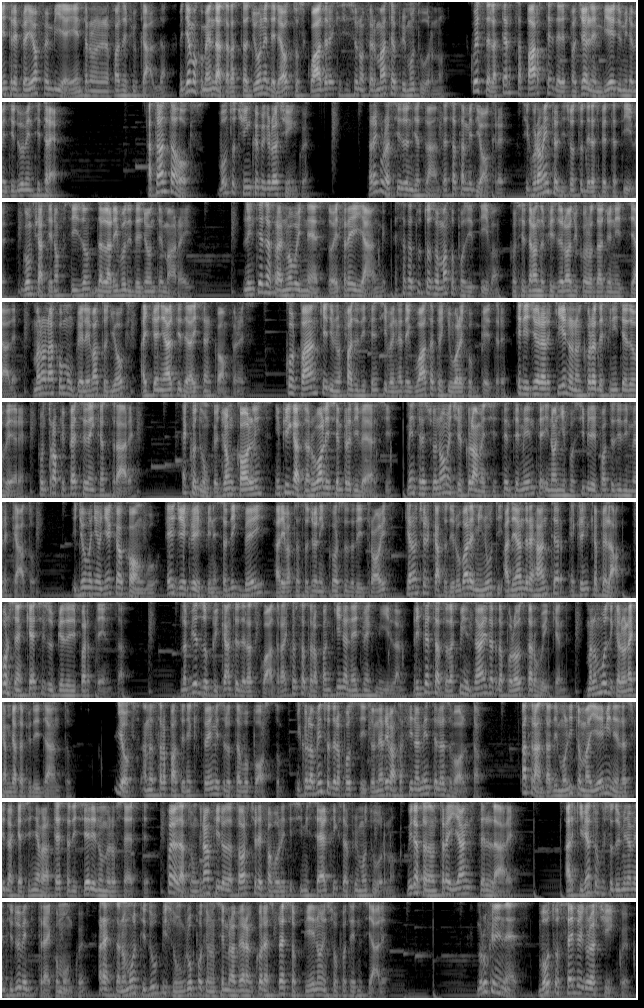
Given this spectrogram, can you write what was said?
Mentre i playoff NBA entrano nella fase più calda, vediamo com'è andata la stagione delle 8 squadre che si sono fermate al primo turno. Questa è la terza parte delle pagelle NBA 2022-23. Atlanta Hawks, voto 5,5. La regular season di Atlanta è stata mediocre, sicuramente al di sotto delle aspettative, gonfiate in off-season dall'arrivo di DeJounte Murray. L'intesa fra il nuovo innesto e Trey Young è stata tutto sommato positiva, considerando il fisiologico rodaggio iniziale, ma non ha comunque elevato gli Hawks ai piani alti della Eastern Conference. Colpa anche di una fase difensiva inadeguata per chi vuole competere, e di gerarchie non ancora definite a dovere, con troppi pezzi da incastrare. Ecco dunque John Collins impiegato in ruoli sempre diversi, mentre il suo nome circolava insistentemente in ogni possibile ipotesi di mercato, i giovani Onyeka Okongu, AJ Griffin e Sadiq Bey, arrivato a stagione in corso da Detroit, che hanno cercato di rubare minuti a DeAndre Hunter e Clint Capella, forse anch'essi sul piede di partenza. L'avvio zoppicante della squadra è costato la panchina Nate McMillan, rimpiazzato da Quinn Snyder dopo l'All-Star Weekend, ma la musica non è cambiata più di tanto. Gli Hawks hanno strappato in extremis l'ottavo posto, e con l'avvento della postseason è arrivata finalmente la svolta. Atlanta ha demolito Miami nella sfida che assegnava la testa di serie numero 7, poi ha dato un gran filo da torcere ai favoritissimi Celtics al primo turno, guidata da un Trey Young stellare, Archiviato questo 2022-23 comunque, restano molti dubbi su un gruppo che non sembra aver ancora espresso appieno il suo potenziale. Brooklyn Nets, voto 6,5.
